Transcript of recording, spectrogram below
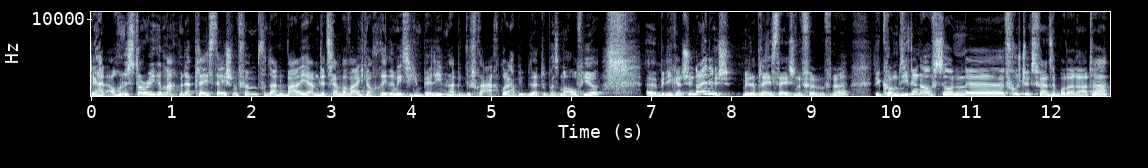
der hat auch eine Story gemacht mit der PlayStation 5 und dann war ich ja im Dezember war ich noch regelmäßig in Berlin und habe ihn gefragt oder habe ihm gesagt, du pass mal auf hier, äh, bin ich ganz schön neidisch mit der PlayStation 5, ne? Wie kommen die denn auf so einen äh, Frühstücksfernsehmoderator,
